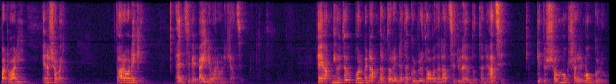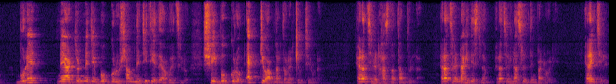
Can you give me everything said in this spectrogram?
পাটোয়ারি, এরা সবাই। তো আরও অনেকে, এনসিপির বাইরেও আরও অনেকে আছে। হ্যাঁ আপনি হয়তো বলবেন আপনার দলের নেতাকর্মীরও তো অবদান আছে, জুলাই অভ্যুত্থানে আছে। কিন্তু সম্মুখ সারির মুখগুলো, বুলেট নেয়ার জন্য যে বুকগুলো সামনে চিতিয়ে দেওয়া হয়েছিল, সেই বুকগুলো একটিও আপনার দলের কেউ ছিল না। এরা ছিলেন হাসনাত আবদুল্লাহ, এরা ছিলেন নাহিদ ইসলাম, এরা ছিলেন নাসরুদ্দিন পাটোয়ারি, এরাই ছিলেন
